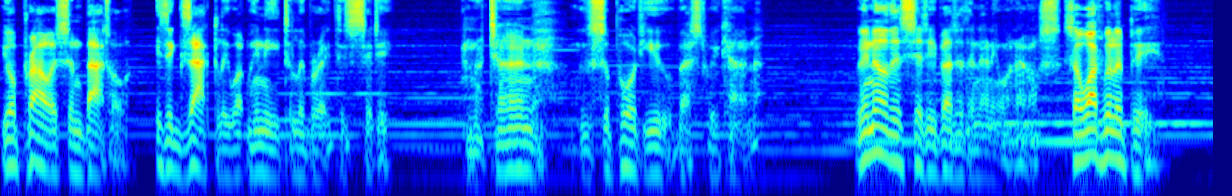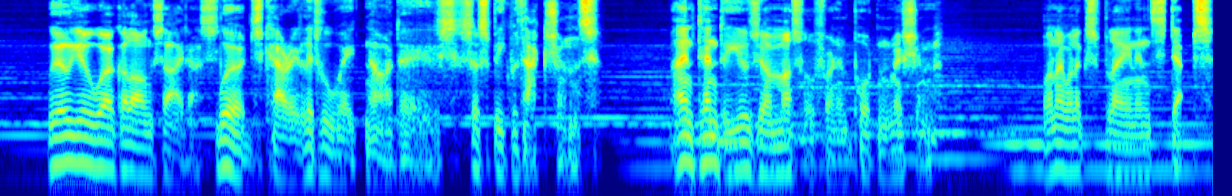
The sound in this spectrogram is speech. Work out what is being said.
Your prowess in battle is exactly what we need to liberate this city. In return, we'll support you best we can. We know this city better than anyone else. So what will it be? Will you work alongside us? Words carry little weight nowadays, so speak with actions. I intend to use your muscle for an important mission. One I will explain in steps.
